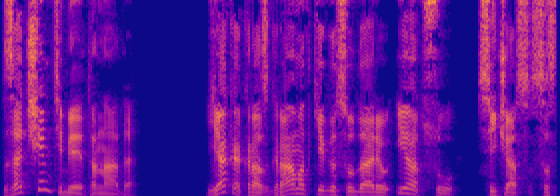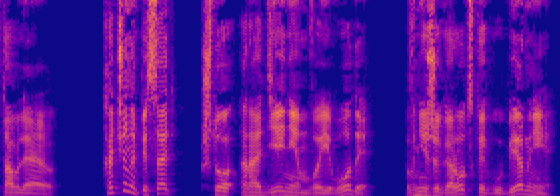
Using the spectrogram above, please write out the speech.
Зачем тебе это надо? Я как раз грамотки государю и отцу сейчас составляю, Хочу написать, что родением воеводы в Нижегородской губернии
